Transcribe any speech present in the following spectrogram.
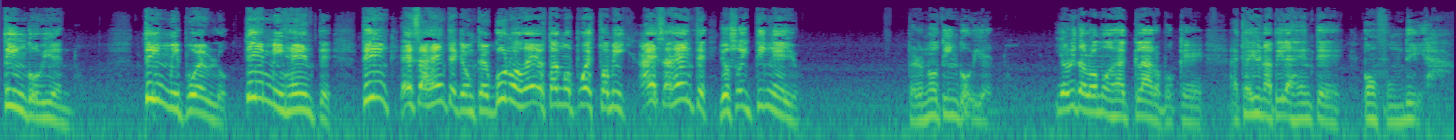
Team gobierno. Team mi pueblo, Team mi gente, Team esa gente que aunque algunos de ellos están opuestos a mí, a esa gente yo soy Team ellos, pero no Team gobierno. Y ahorita lo vamos a dejar claro porque aquí hay una pila de gente confundida.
